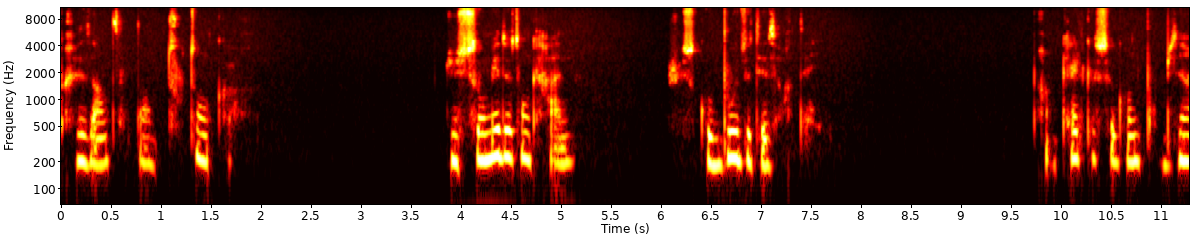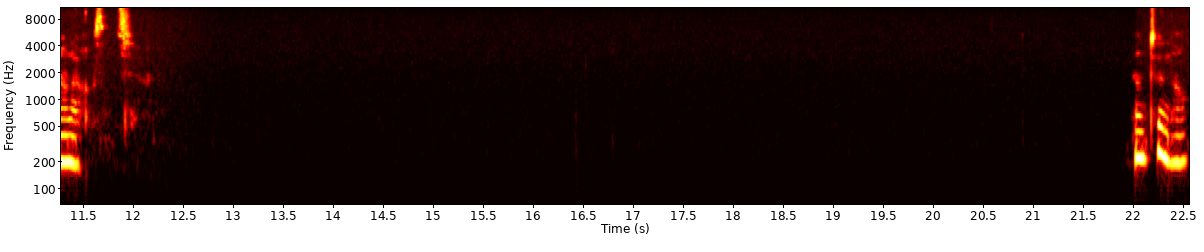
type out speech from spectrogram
présente dans tout ton corps, du sommet de ton crâne jusqu'au bout de tes orteils. Prends quelques secondes pour bien la ressentir. Maintenant,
